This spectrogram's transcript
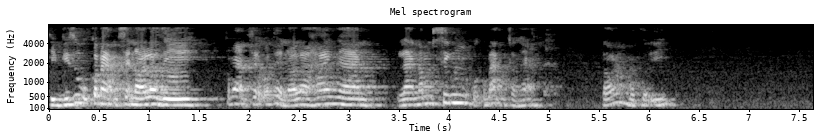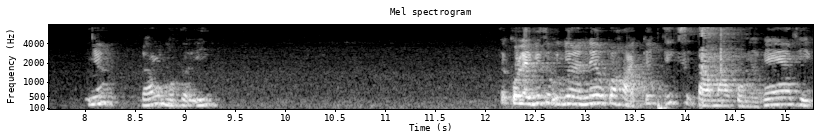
Thì ví dụ các bạn sẽ nói là gì? Các bạn sẽ có thể nói là 2000 là năm sinh của các bạn chẳng hạn. Đó là một gợi ý. Nhé đó là một gợi ý. Thế cô lấy ví dụ như là nêu câu hỏi kích thích sự tò mò của người nghe thì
